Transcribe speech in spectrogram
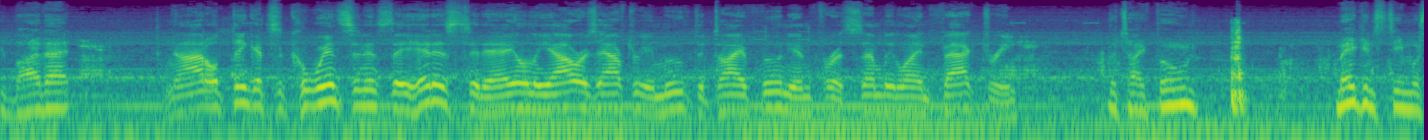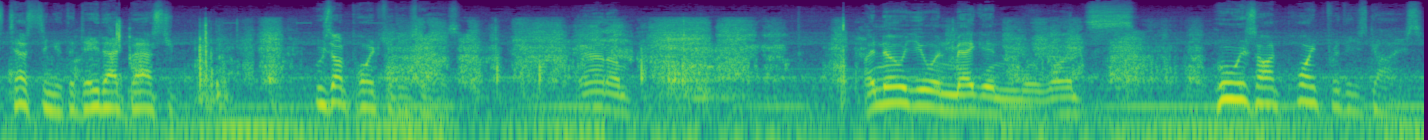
You buy that? No, I don't think it's a coincidence they hit us today, only hours after we moved the Typhoon in for assembly line factory. The Typhoon? Megan's team was testing it the day that bastard... Who's on point for these guys? Adam. I know you and Megan were once... Who is on point for these guys?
